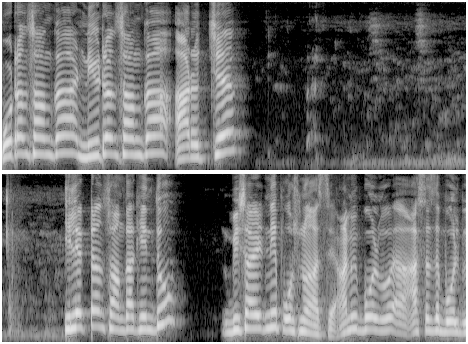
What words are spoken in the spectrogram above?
প্রোটন সংখ্যা নিউটন সংখ্যা আর হচ্ছে ইলেকট্রন সংখ্যা কিন্তু বিষয় নিয়ে প্রশ্ন আসে। আমি বলব, আস্তে আস্তে বলবি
